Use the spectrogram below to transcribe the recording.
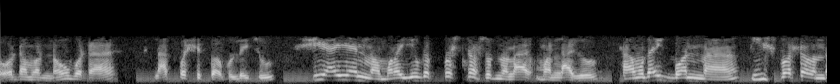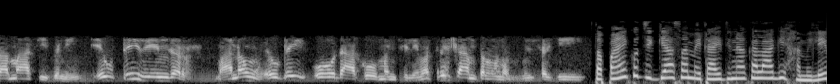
वार्ड नम्बर नौबाट शेर्पा बोल्दैछु। सिआइएनमा मलाई एउटा प्रश्न सोध्न मन लाग्यो। सामुदायिक वनमा तिस वर्षभन्दा माथि पनि एउटै रेन्जर मानौ एउटै ओहदाको मान्छेले मात्रै काम चलाउन मिल्छ कि? तपाईँको जिज्ञासा मेटाइदिनका लागि हामीले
